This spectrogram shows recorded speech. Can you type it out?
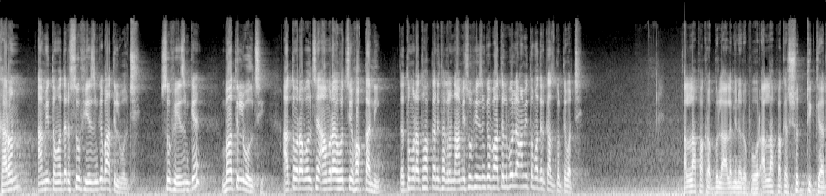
কারণ আমি তোমাদের সুফিজমকে বাতিল বলছি। সুফিজমকে বাতিল বলছি। আর তোমরা বলছে আমরা হচ্ছে হক্কানি তা তোমরা তো হক্কানি থাকল না, আমি সুফিজমকে বাতিল বলে আমি তোমাদের কাজ করতে পারছি। আল্লাহ পাক রব্বুল্লা আলমিনের ওপর আল্লাহ পাকের সত্যিকার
